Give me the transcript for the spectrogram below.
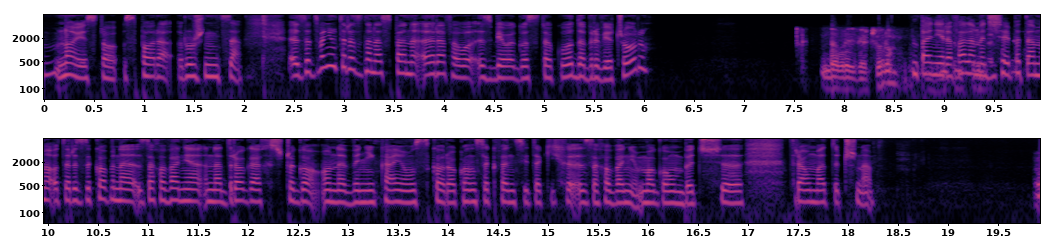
no jest to spora różnica. E, Zadzwonił teraz do nas pan Rafał z Białego Stoku. Dobry wieczór. Dobry wieczór. Panie Rafale, my dzisiaj pytamy o te ryzykowne zachowania na drogach, z czego one wynikają, skoro konsekwencje takich zachowań mogą być e, traumatyczne. E,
